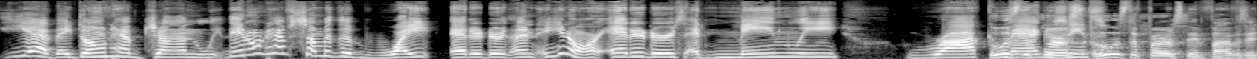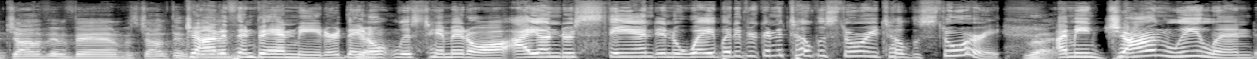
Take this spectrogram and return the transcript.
yeah, they don't have John Lee. They don't have some of the white editors, and you know, our editors at mainly rock Who was magazines. the first? Who was the first in five? Was it Jonathan Van? Was Jonathan? Jonathan Van Meter. They Yeah. don't list him at all. I understand in a way, but if you're going to tell the story, tell the story. Right. I mean, John Leland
